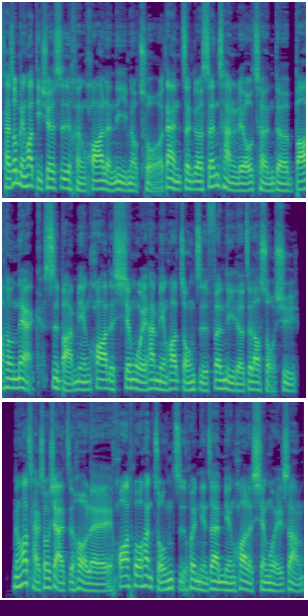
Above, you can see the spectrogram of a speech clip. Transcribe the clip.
采收棉花的确是很花人力，没有错。但整个生产流程的 bottleneck 是把棉花的纤维和棉花种子分离的这道手续。棉花采收下来之后嘞，花托和种子会粘在棉花的纤维上，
